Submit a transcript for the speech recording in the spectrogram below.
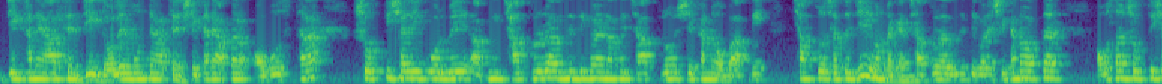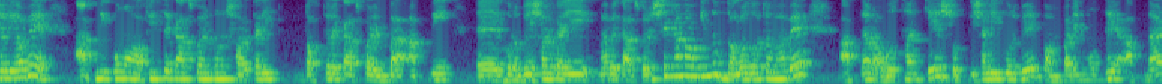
যেখানে আছেন যে দলের মধ্যে আছেন, সেখানে আপনার অবস্থা শক্তিশালী করবে, আপনি ছাত্র রাজনীতি করেন, আপনি ছাত্র সেখানেও বা আপনি ছাত্র ছাত্র যেই হন না কেন, ছাত্র রাজনীতি করেন, সেখানেও আপনার অবস্থান শক্তিশালী হবে। আপনি কোনো অফিসে কাজ করেন, কোনো সরকারি দপ্তরে কাজ করেন বা আপনি কোনো বেসরকারি ভাবে কাজ করেন, সেখানেও কিন্তু দলগতভাবে আপনার অবস্থানকে শক্তিশালী করবে। কোম্পানির মধ্যে আপনার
